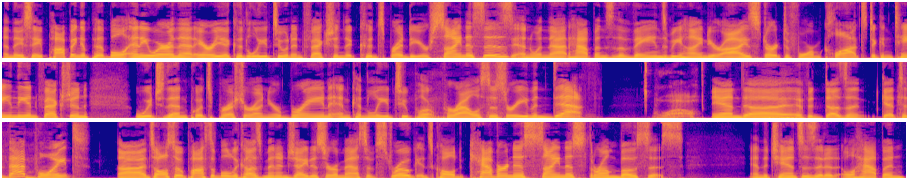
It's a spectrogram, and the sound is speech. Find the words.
And they say popping a pimple anywhere in that area could lead to an infection that could spread to your sinuses. And when that happens, the veins behind your eyes start to form clots to contain the infection, which then puts pressure on your brain and can lead to pa- paralysis or even death. Wow. And uh, if it doesn't get to that point, uh, it's also possible to cause meningitis or a massive stroke. It's called cavernous sinus thrombosis. And the chances that it will happen,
